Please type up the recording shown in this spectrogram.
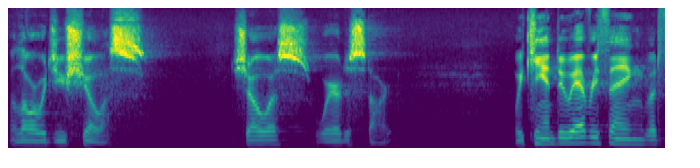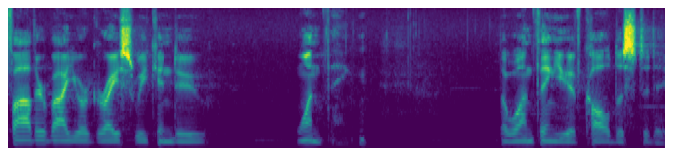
But Lord, would you show us, show us where to start? We can't do everything, but Father, by your grace, we can do one thing the one thing you have called us to do.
